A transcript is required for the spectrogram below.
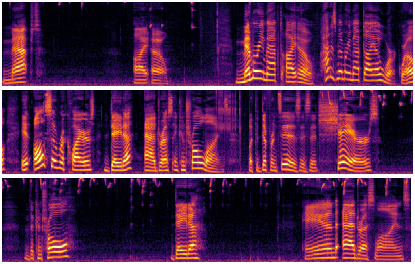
mapped I.O. Memory mapped I.O. How does memory mapped I.O. work? Well, it also requires data, address, and control lines. But the difference is, is it shares the control, data, and address lines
